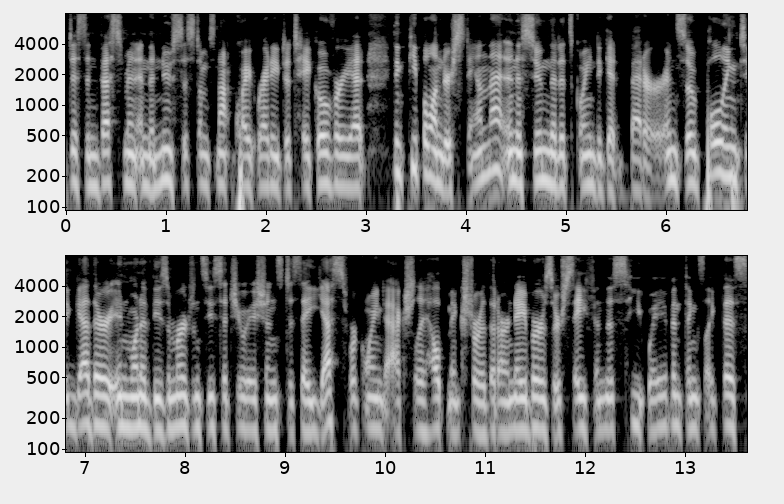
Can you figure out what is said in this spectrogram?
disinvestment and the new system's not quite ready to take over yet. I think people understand that and assume that it's going to get better. And so pulling together in one of these emergency situations to say, yes, we're going to actually help make sure that our neighbors are safe in this heat wave and things like this,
